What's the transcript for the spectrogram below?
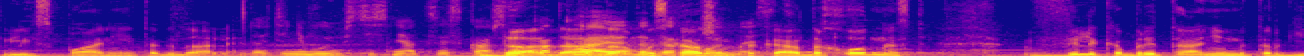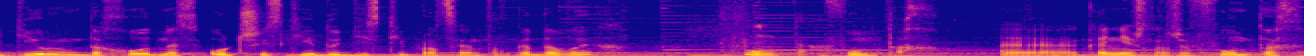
или Испании и так далее. Давайте не будем стесняться и скажем, да, какая да, да, это мы скажем, какая доходность. В Великобритании мы таргетируем доходность от 6 до 10% годовых фунтах? В фунтах. Э, конечно же, в фунтах.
